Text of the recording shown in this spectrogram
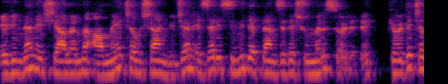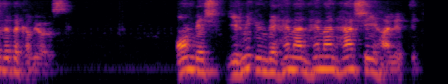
Evinden eşyalarını almaya çalışan Yücel Ezer isimli depremzede şunları söyledi, köyde çadırda kalıyoruz. 15-20 günde hemen hemen her şeyi hallettik.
